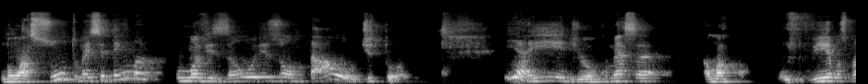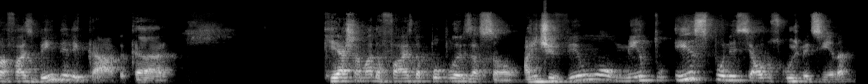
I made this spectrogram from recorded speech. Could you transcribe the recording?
num assunto, mas você tem uma, uma visão horizontal de todo. E aí, Diogo, começa uma virmos para uma fase bem delicada, cara, que é a chamada fase da popularização. A gente vê um aumento exponencial nos cursos de medicina,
